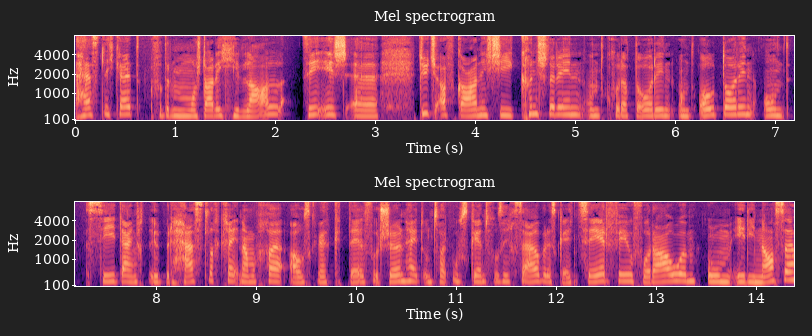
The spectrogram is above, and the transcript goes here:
Hässlichkeit von der Mostari Hilal. Sie ist äh, deutsch-afghanische Künstlerin und Kuratorin und Autorin und sie denkt über Hässlichkeit nämlich als Gegenteil von Schönheit und zwar ausgehend von sich selber. Es geht sehr viel vor allem um ihre Nase.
